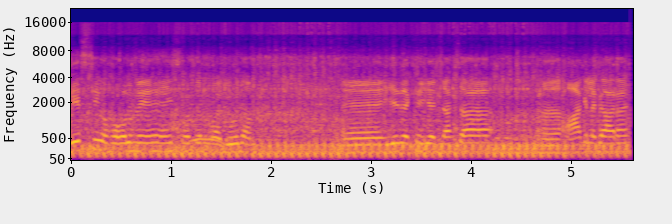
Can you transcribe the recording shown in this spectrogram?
देसी माहौल में है, इस वक्त मौजूद हम। ये देखें, ये चाचा आग लगा रहा है।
